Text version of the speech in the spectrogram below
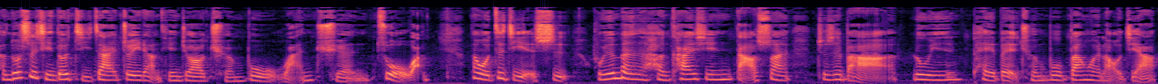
很多事情都挤在这一两天就要全部完全做完。那我自己也是，我原本很开心，打算就是把录音配备全部搬回老家，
